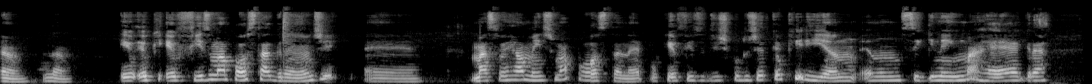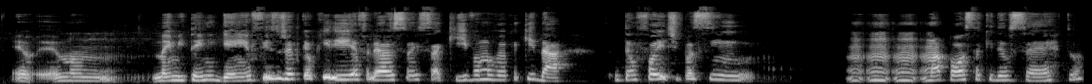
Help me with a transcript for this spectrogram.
Não, não. Eu, eu, eu fiz uma aposta grande. É mas foi realmente uma aposta, né? Porque eu fiz o disco do jeito que eu queria. Eu não, eu não segui nenhuma regra, eu, eu não, não imitei ninguém. Eu fiz do jeito que eu queria. Falei, ó, isso é isso aqui, vamos ver o que que dá. Então foi tipo assim, um, um, uma aposta que deu certo.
